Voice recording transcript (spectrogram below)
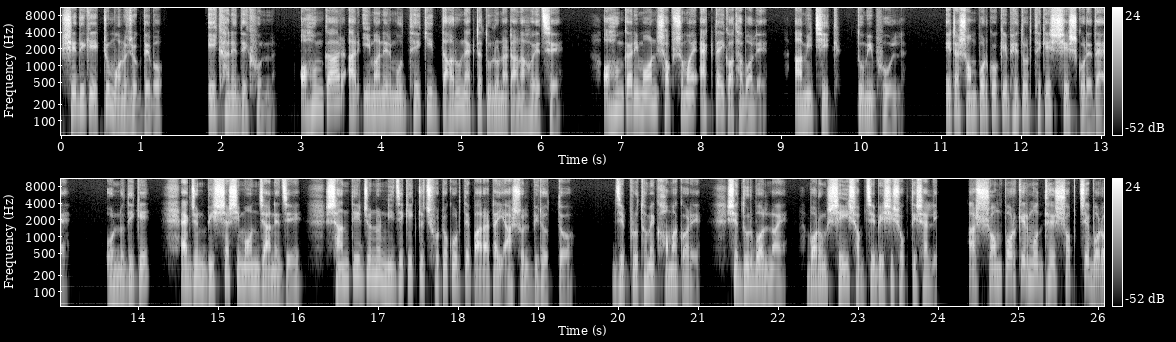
সেদিকে একটু মনোযোগ দেব। এখানে দেখুন অহংকার আর ইমানের মধ্যে কি দারুণ একটা তুলনা টানা হয়েছে। অহংকারী মন সবসময় একটাই কথা বলে, আমি ঠিক, তুমি ভুল। এটা সম্পর্ককে ভেতর থেকে শেষ করে দেয়। অন্যদিকে, একজন বিশ্বাসী মন জানে যে, শান্তির জন্য নিজেকে একটু ছোট করতে পারাটাই আসল বীরত্ব। যে প্রথমে ক্ষমা করে, সে দুর্বল নয়, বরং সেই সবচেয়ে বেশি শক্তিশালী। আর সম্পর্কের মধ্যে সবচেয়ে বড়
